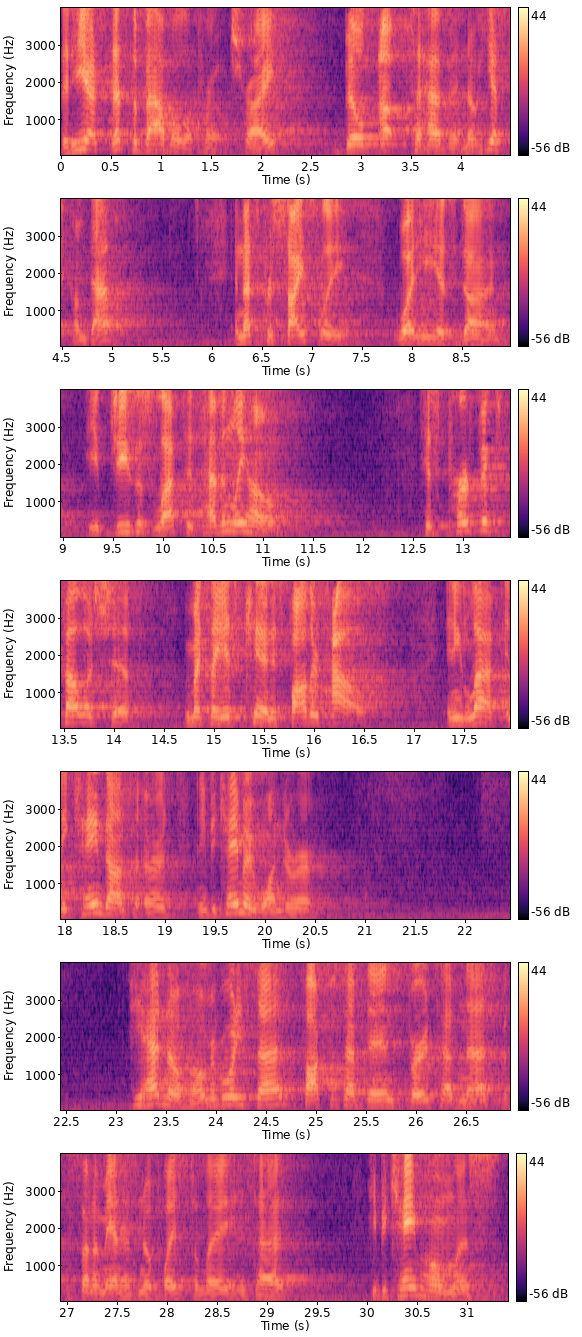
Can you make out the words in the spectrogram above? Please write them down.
That he has that's the Babel approach, right? Build up to heaven. No, he has to come down. And that's precisely what he has done. He, Jesus left his heavenly home, his perfect fellowship, we might say his kin, his father's house, and he left and he came down to earth and he became a wanderer he had no home. Remember what he said? Foxes have dens, birds have nests, but the Son of Man has no place to lay his head. He became homeless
